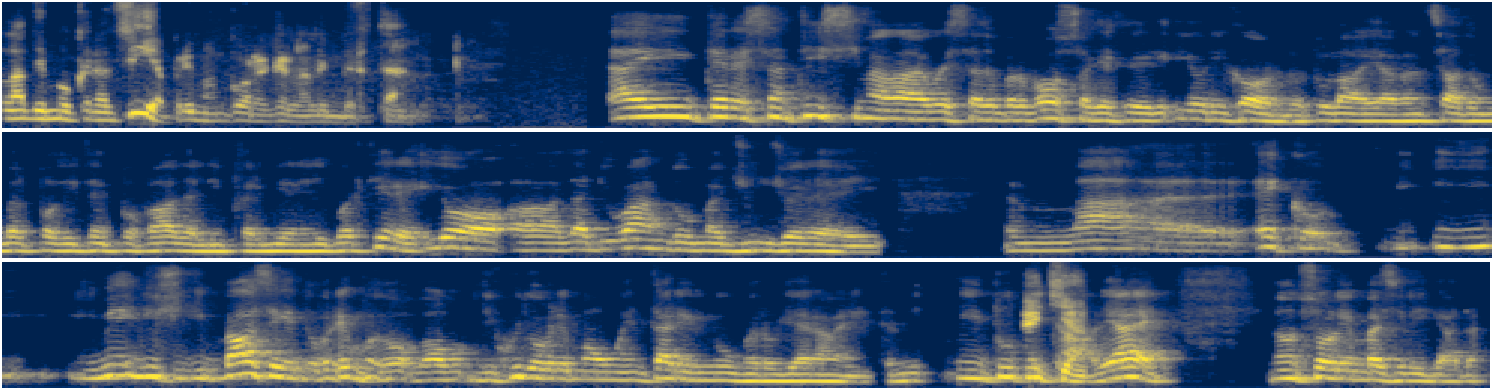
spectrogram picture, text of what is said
la democrazia prima ancora che la libertà. È interessantissima questa proposta che io ricordo, tu l'hai avanzata un bel po' di tempo fa dell'infermiere di quartiere. Io ad adiuvandum aggiungerei, ma eh, ecco, i, i medici di base dovremmo, di cui dovremmo aumentare il numero chiaramente, in tutta Italia, eh? non solo in Basilicata,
